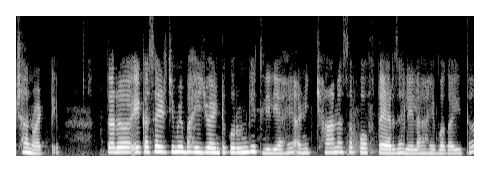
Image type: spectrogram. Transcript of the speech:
छान वाटते. तर एका साईडची मी बाही जॉईंट करून घेतलेली आहे आणि छान असा पफ तयार झालेला आहे बघा इथं.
